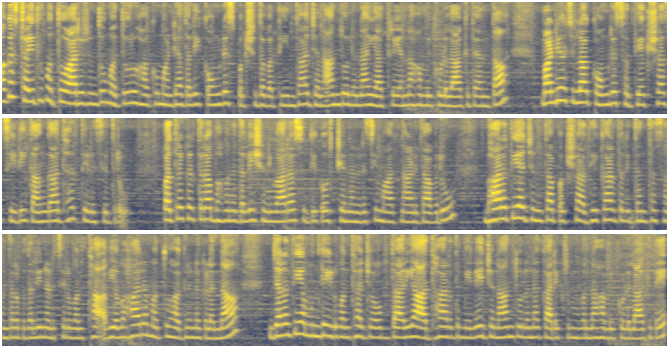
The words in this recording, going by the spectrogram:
ಆಗಸ್ಟ್ ಐದು ಮತ್ತು ಆರರಂದು ಮದ್ದೂರು ಹಾಗೂ ಮಂಡ್ಯದಲ್ಲಿ ಕಾಂಗ್ರೆಸ್ ಪಕ್ಷದ ವತಿಯಿಂದ ಜನಾಂದೋಲನ ಯಾತ್ರೆಯನ್ನು ಹಮ್ಮಿಕೊಳ್ಳಲಾಗಿದೆ ಅಂತ ಮಂಡ್ಯ ಜಿಲ್ಲಾ ಕಾಂಗ್ರೆಸ್ ಅಧ್ಯಕ್ಷ ಸಿಡಿ ಗಂಗಾಧರ್ ತಿಳಿಸಿದರು. ಪತ್ರಕರ್ತರ ಭವನದಲ್ಲಿ ಶನಿವಾರ ಸುದ್ದಿಗೋಷ್ಠಿಯನ್ನು ನಡೆಸಿ ಮಾತನಾಡಿದ ಅವರು, ಭಾರತೀಯ ಜನತಾ ಪಕ್ಷ ಅಧಿಕಾರದಲ್ಲಿದ್ದಂಥ ಸಂದರ್ಭದಲ್ಲಿ ನಡೆಸಿರುವಂತಹ ಅವ್ಯವಹಾರ ಮತ್ತು ಹಗರಣಗಳನ್ನು ಜನತೆಯ ಮುಂದೆ ಇಡುವಂತಹ ಜವಾಬ್ದಾರಿಯ ಆಧಾರದ ಮೇಲೆ ಜನಾಂದೋಲನ ಕಾರ್ಯಕ್ರಮವನ್ನು ಹಮ್ಮಿಕೊಳ್ಳಲಾಗಿದೆ.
